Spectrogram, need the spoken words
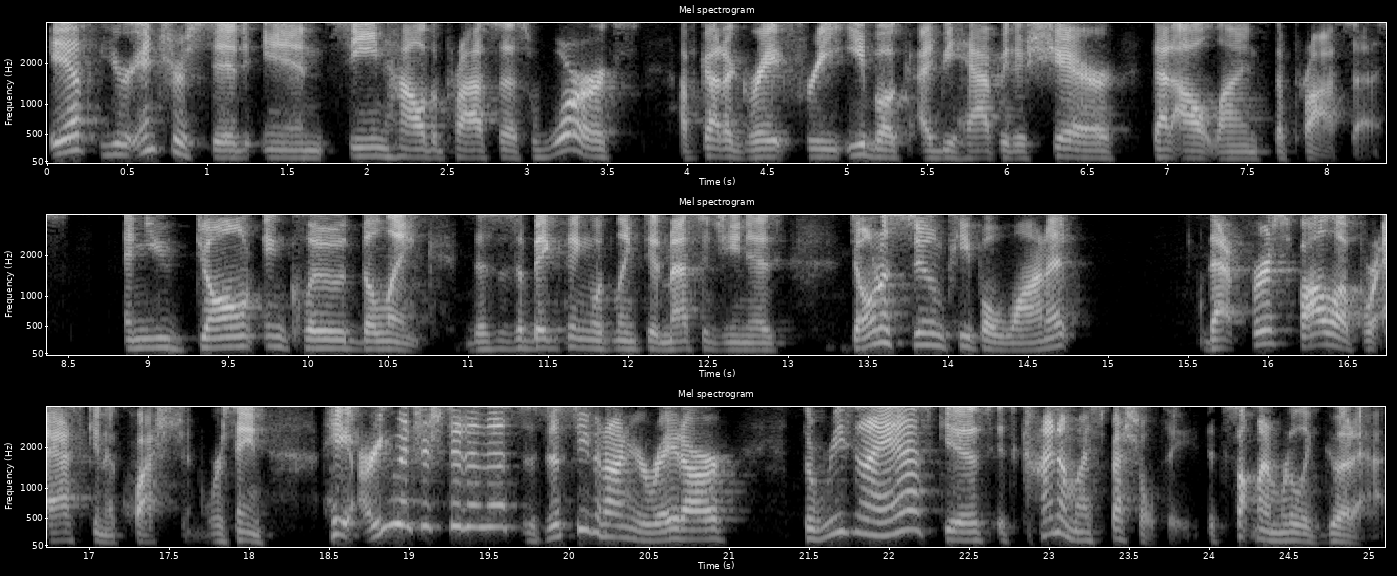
If you're interested in seeing how the process works, I've got a great free ebook I'd be happy to share that outlines the process. And you don't include the link. This is a big thing with LinkedIn messaging is don't assume people want it. That first follow-up we're asking a question. We're saying, "Hey, are you interested in this? Is this even on your radar?" The reason I ask is it's kind of my specialty. It's something I'm really good at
